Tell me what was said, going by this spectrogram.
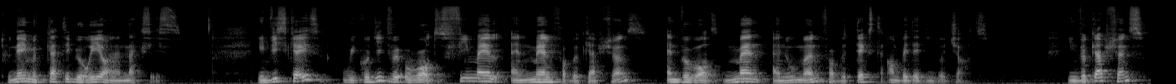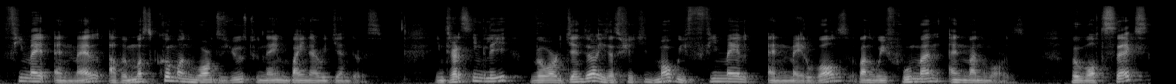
to name a category on an axis. In this case, we coded the words female and male for the captions and the words men and woman for the text embedded in the chart. In the captions, female and male are the most common words used to name binary genders. Interestingly, the word gender is associated more with female and male words than with woman and man words. The word sex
